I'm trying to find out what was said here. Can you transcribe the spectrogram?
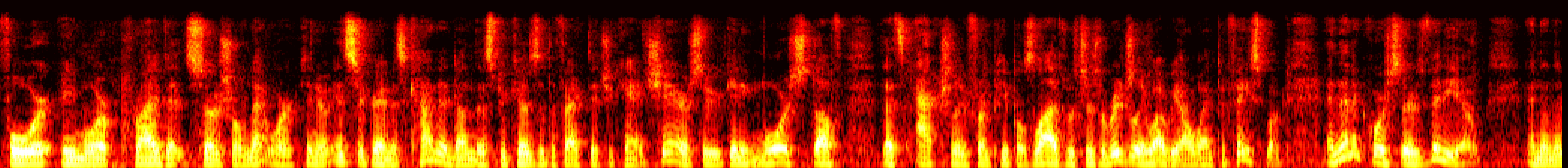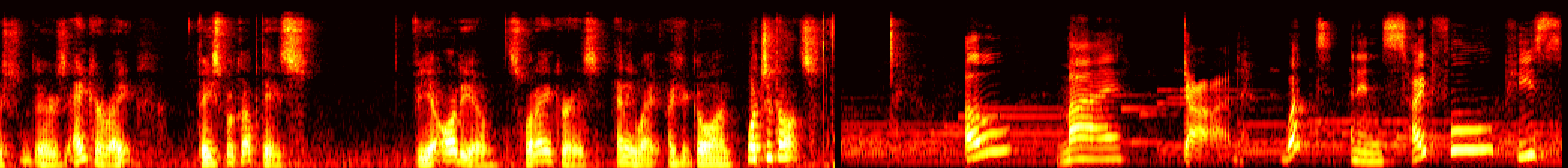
for a more private social network. You know, Instagram has kind of done this because of the fact that you can't share. So you're getting more stuff that's actually from people's lives, which is originally why we all went to Facebook. And then of course there's video. And then there's there's Anchor, right? Facebook updates via audio. That's what Anchor is. Anyway, I could go on. What's your thoughts? Oh my god. What an insightful piece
